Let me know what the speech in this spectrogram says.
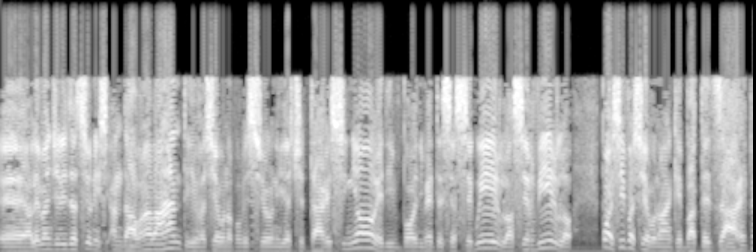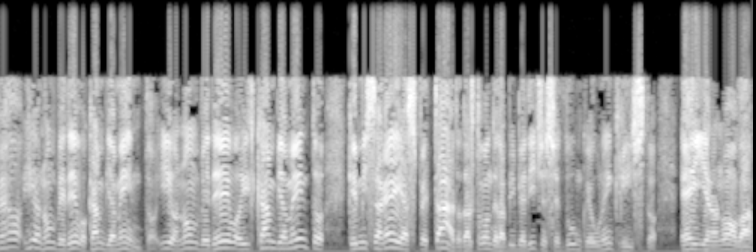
eh, alle evangelizzazioni andavano avanti, facevano professioni di accettare il Signore, di, poi di mettersi a seguirlo, a servirlo, poi si facevano anche battezzare, però io non vedevo cambiamento, io non vedevo il cambiamento che mi sarei aspettato, d'altronde la Bibbia dice se dunque uno è in Cristo, egli è una nuova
